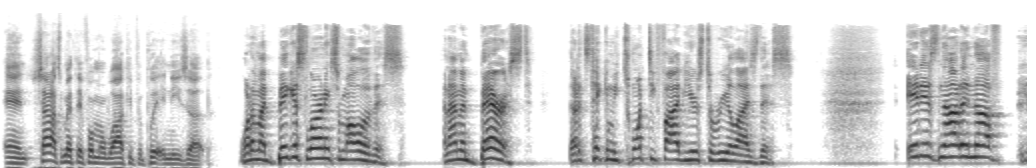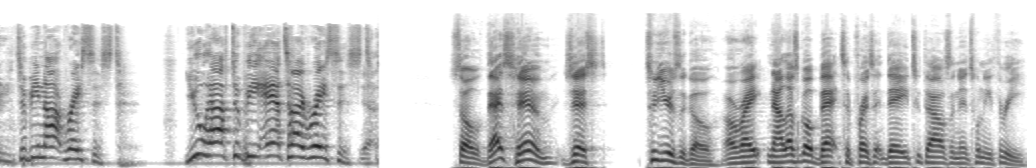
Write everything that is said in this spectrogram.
And shout out to Method for Milwaukee for putting these up. One of my biggest learnings from all of this, and I'm embarrassed that it's taken me 25 years to realize this. It is not enough to be not racist. You have to be anti racist. Yes. So that's him just two years ago. All right. Now let's go back to present day 2023.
